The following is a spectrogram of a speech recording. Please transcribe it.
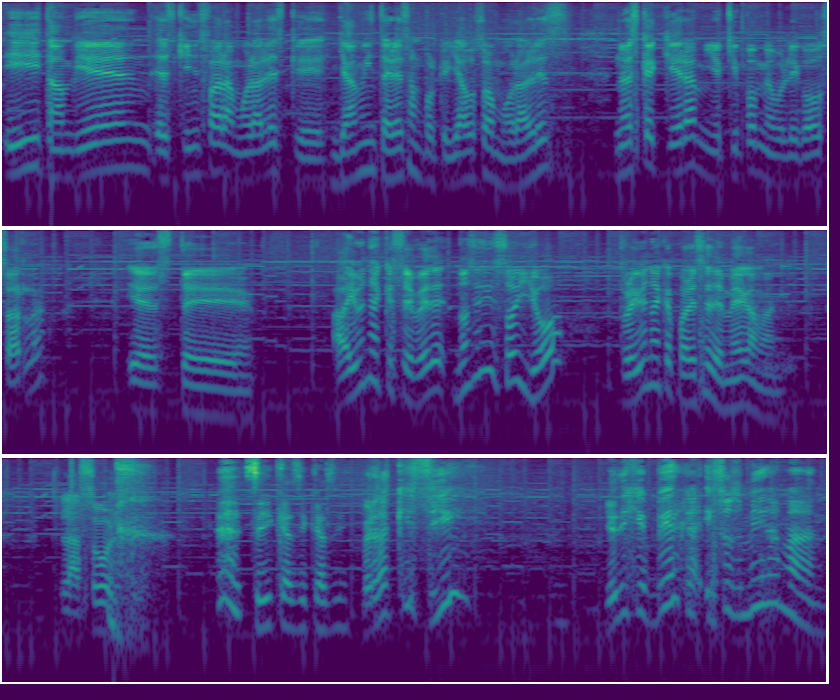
Y también skins para Morales que ya me interesan porque ya uso a Morales. No es que quiera, mi equipo me obligó a usarla. Este... Hay una que se ve de... No sé si soy yo, pero hay una que parece de Mega Man. La azul. Sí, casi, casi. ¿Verdad que sí? Yo dije, verga, eso es Mega Man.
